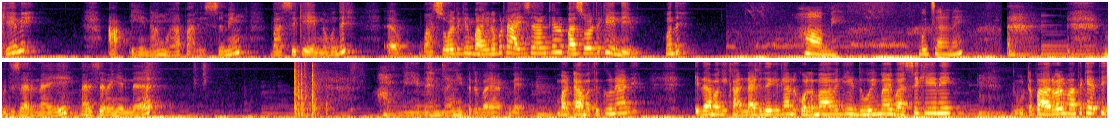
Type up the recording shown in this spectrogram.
එකේනේ. ආ එහෙනම් ඔයා පරිස්සමෙන් බස් එකේ එන්න හොඳේ? බස් වලට එකෙන් බහිනකොට අයිස අංකල් බස් වලට එකේ ඉඳීවි. හොඳේ? හා මේ. බුත්සරණයි. බුදු සරණයි පරිස්සමෙන් එන්න. අම්මේ දැන් නම් හිතට බයක් නෑ. මට අමතක වුණානේ. එදා මගේ කණ්ණාඩි දෙක ගන්න කොළඹ ආවේ ගියේ දුවයිමයි බස් එකේනේ. දුවට පාරවල් මතක ඇති.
